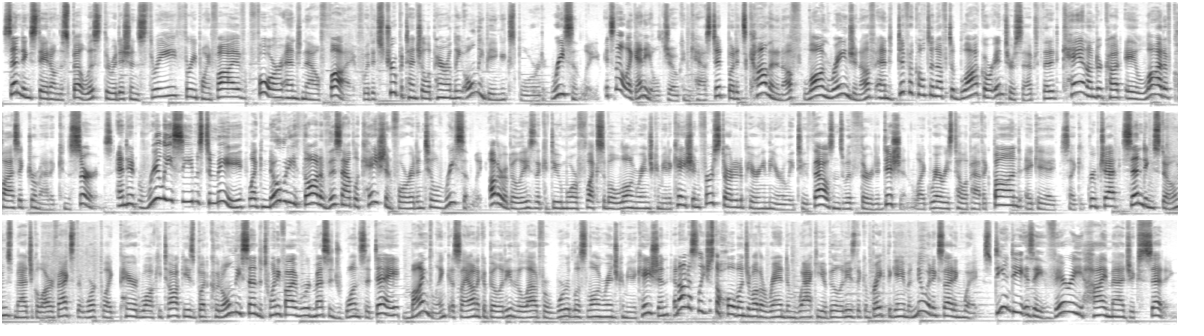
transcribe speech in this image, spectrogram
Sending stayed on the spell list through editions 3, 3.5, 4, and now 5, with its true potential apparently only being explored recently. It's not like any old Joe can cast it, but it's common enough, long range enough, and difficult enough to block or intercept that it can undercut a lot of classic dramatic concerns. And it really seems to me like nobody thought of this application for it until recently. Other abilities that could do more flexible long-range communication first started appearing in the early 2000s with 3rd edition, like Rary's telepathic bond, aka psychic group chat, sending stones, magical artifacts that worked like paired walkie talkies but could only send a 25 word message once a day, MindLink, a psionic ability that allowed for wordless long range communication, and honestly just a whole bunch of other random wacky abilities that can break the game in new and exciting ways. D&D is a very high magic setting,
